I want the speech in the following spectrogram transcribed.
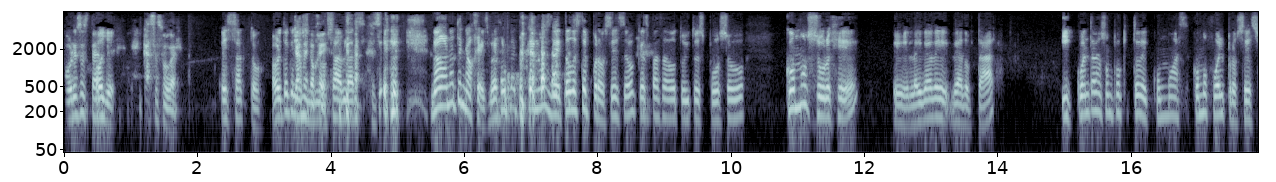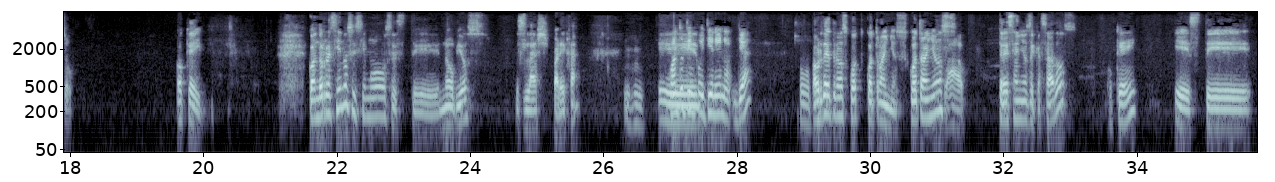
Por eso están en casa su hogar. Exacto. Ahorita que nos, hablas. no, no te enojes. Mejor platícanos de todo este proceso que has pasado tú y tu esposo. ¿Cómo surge eh, la idea de, de adoptar? Y cuéntanos un poquito de cómo, cómo fue el proceso. Ok. Cuando recién nos hicimos este, novios, slash pareja. ¿Cuánto eh, tiempo tienen ya? Ahorita ya tenemos cuatro, años. Cuatro años, tres años de casados. Ok. Este,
